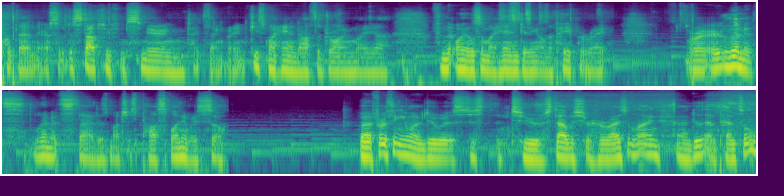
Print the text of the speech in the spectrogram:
put that in there. So it just stops me from smearing type thing right? And keeps my hand off the drawing my uh, from the oils in my hand getting on the paper right? Or, or limits limits that as much as possible anyway, so. But first thing you want to do is just to establish your horizon line uh, do that in pencil.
